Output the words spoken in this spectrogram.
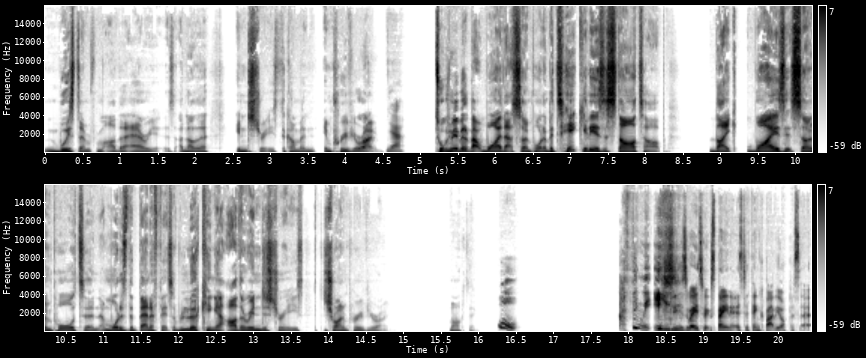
wisdom from other areas and other industries to come and improve your own. Yeah. Talk to me a bit about why that's so important, particularly as a startup. Like, why is it so important, and what is the benefits of looking at other industries to try and improve your own marketing? I think the easiest way to explain it is to think about the opposite.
